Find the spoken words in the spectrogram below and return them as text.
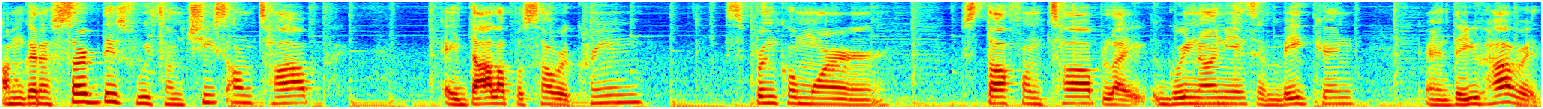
I'm gonna serve this with some cheese on top, a dollop of sour cream, sprinkle more stuff on top like green onions and bacon, and there you have it.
